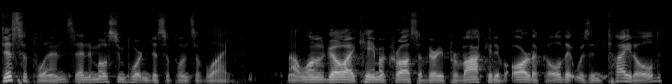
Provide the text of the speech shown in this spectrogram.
disciplines and the most important disciplines of life. Not long ago, I came across a very provocative article that was entitled,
